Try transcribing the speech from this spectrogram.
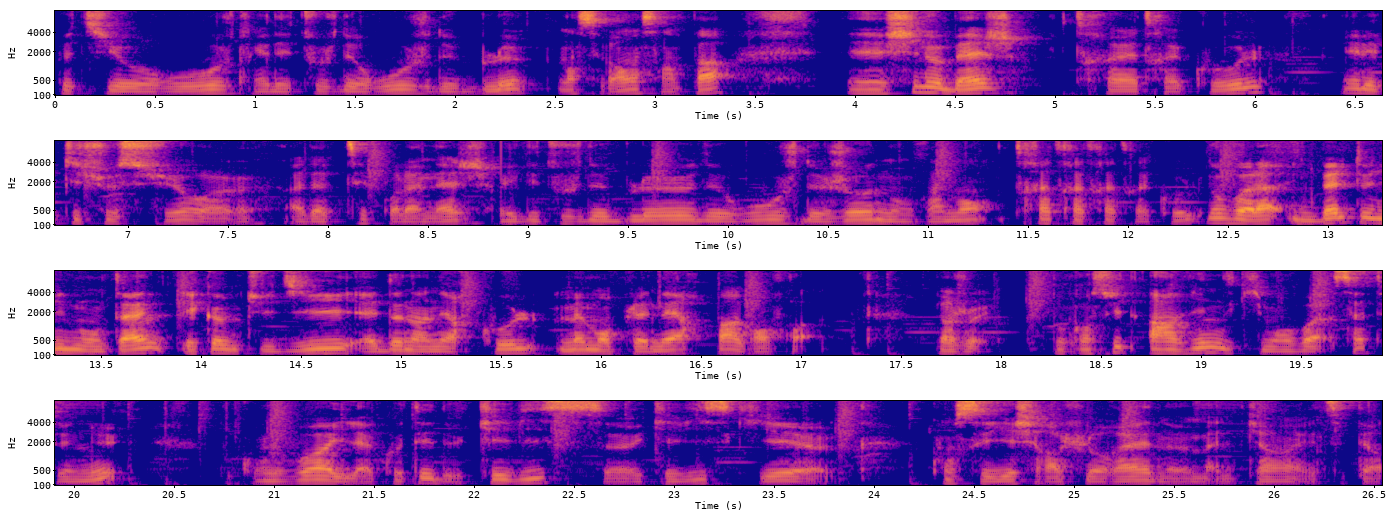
Petit haut rouge, il y a des touches de rouge, de bleu, non c'est vraiment sympa. Et chino beige, très très cool. Et les petites chaussures euh, adaptées pour la neige, avec des touches de bleu, de rouge, de jaune, donc vraiment très très très très cool. Donc voilà, une belle tenue de montagne, et comme tu dis, elle donne un air cool, même en plein air, pas grand froid. Bien joué. Donc ensuite, Arvind qui m'envoie sa tenue. Donc on le voit, il est à côté de Kevis, euh, Kevis qui est... Euh, conseiller chez Ralph Lauren, mannequin, etc.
